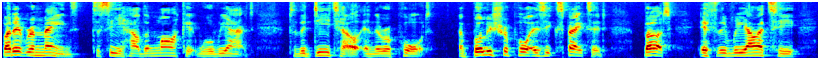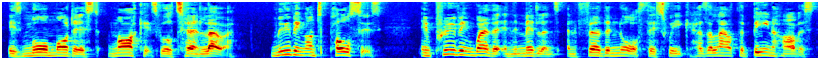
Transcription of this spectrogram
but it remains to see how the market will react to the detail in the report a bullish report is expected, but if the reality is more modest, markets will turn lower. Moving on to pulses, improving weather in the Midlands and further north this week has allowed the bean harvest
